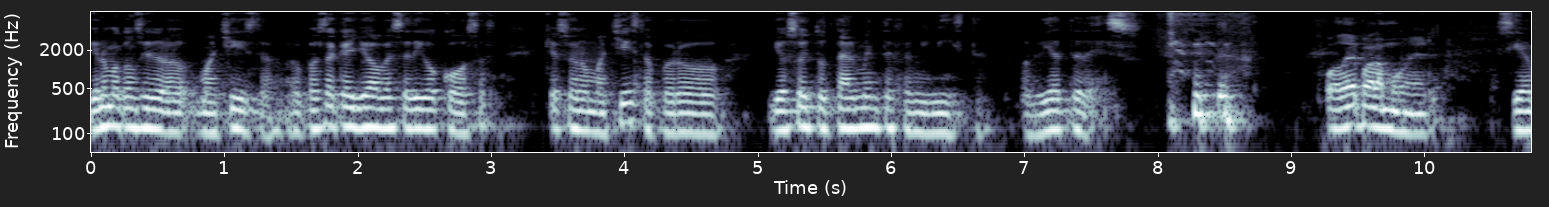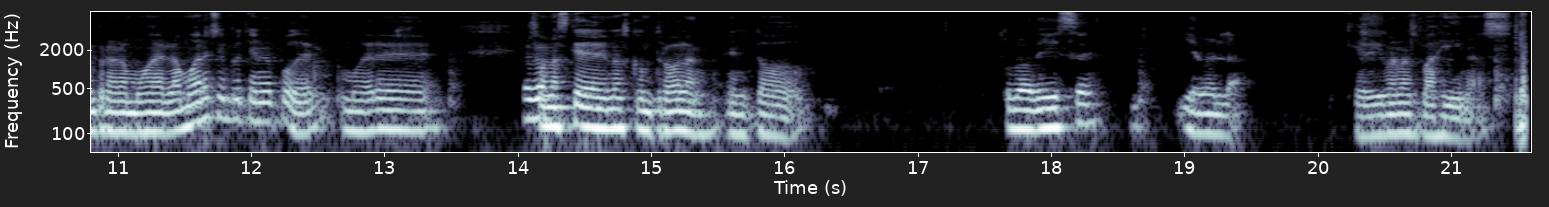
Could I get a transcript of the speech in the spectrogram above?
yo no me considero machista. Lo que pasa es que yo a veces digo cosas que suenan machistas, pero yo soy totalmente feminista. Olvídate de eso. Poder para la mujer. Siempre la mujer. Las mujeres siempre tienen el poder. Las mujeres son las que nos controlan en todo. Tú lo dices y es verdad. Que vivan las vaginas.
